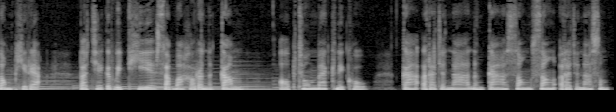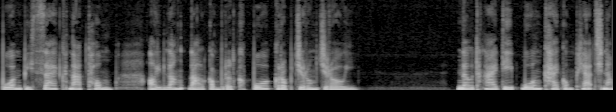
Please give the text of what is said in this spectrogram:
សម្ភារៈបច្ចេកវិទ្យាសមាហរណកម្ម Optomechanical ការរចនានិងការសង់សង់រចនាសម្ព័ន្ធពិសេសខ្នាតធំឲ្យឡើងដល់កម្រិតខ្ពស់គ្រប់ជ្រុងជ្រោយនៅថ្ងៃទី4ខែកុម្ភៈឆ្នាំ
